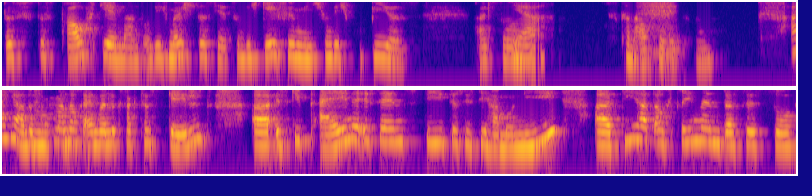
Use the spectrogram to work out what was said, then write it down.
das, das braucht jemand und ich möchte das jetzt und ich gehe für mich und ich probiere es. Also ja. das kann auch helfen. Ah ja, da fällt mir noch ein, weil du gesagt hast, Geld. Äh, es gibt eine Essenz, die, das ist die Harmonie. Äh, die hat auch drinnen, dass es so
